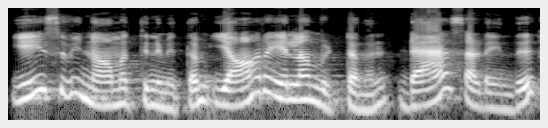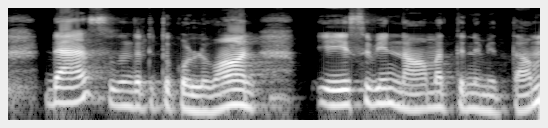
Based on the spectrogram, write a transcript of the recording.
இயேசுவின் நாமத்து நிமித்தம் யாரையெல்லாம் விட்டவன் டேஸ் அடைந்து டேஸ் சுதந்திரித்துக் கொள்ளுவான். இயேசுவின் நாமத்து நிமித்தம்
